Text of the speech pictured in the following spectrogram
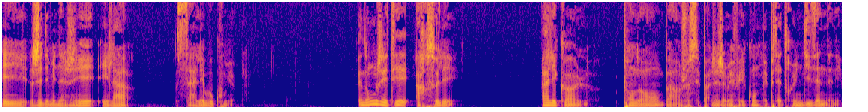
Et j'ai déménagé et là, ça allait beaucoup mieux. Et donc j'ai été harcelée à l'école pendant, ben, je sais pas, j'ai jamais fait les comptes, mais peut-être une dizaine d'années.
